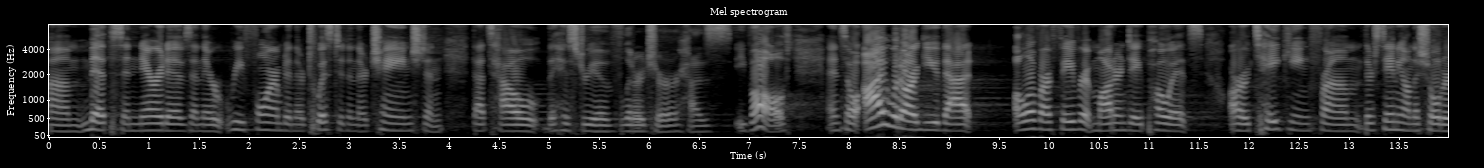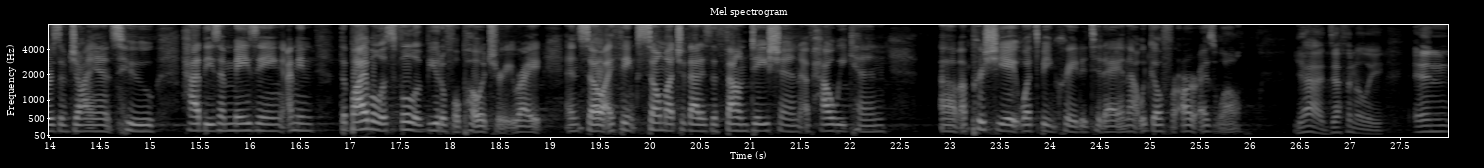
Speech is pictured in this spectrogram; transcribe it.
um, myths and narratives and they're reformed and they're twisted and they're changed and that's how the history of literature has evolved and so i would argue that all of our favorite modern day poets are taking from, they're standing on the shoulders of giants who had these amazing, I mean, the Bible is full of beautiful poetry, right? And so I think so much of that is the foundation of how we can uh, appreciate what's being created today, and that would go for art as well. Yeah, definitely. And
